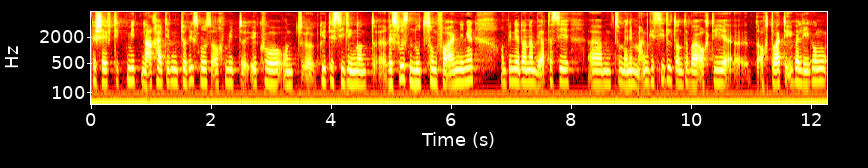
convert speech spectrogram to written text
beschäftigt mit nachhaltigem Tourismus, auch mit Öko- und äh, Gütesiegeln und Ressourcennutzung vor allen Dingen und bin ja dann am Wörthersee ähm, zu meinem Mann gesiedelt und da war auch, die, äh, auch dort die Überlegung,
